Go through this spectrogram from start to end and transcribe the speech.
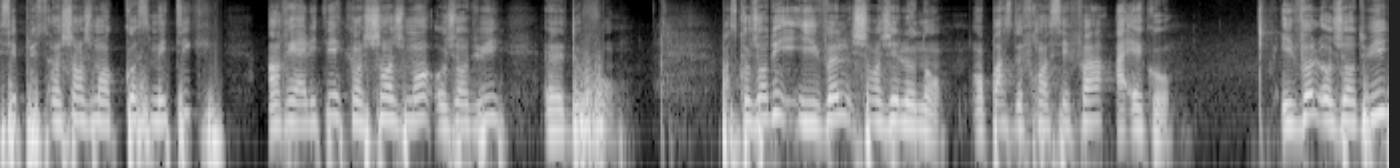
c'est plus un changement cosmétique en réalité qu'un changement aujourd'hui euh, de fond. Parce qu'aujourd'hui, ils veulent changer le nom. On passe de franc CFA à ECO. Ils veulent aujourd'hui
